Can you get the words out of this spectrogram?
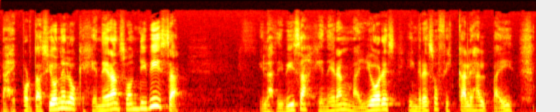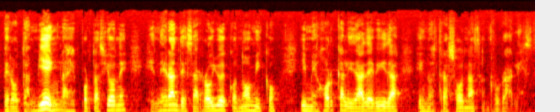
las exportaciones lo que generan son divisas. Y las divisas generan mayores ingresos fiscales al país. Pero también las exportaciones generan desarrollo económico y mejor calidad de vida en nuestras zonas rurales.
